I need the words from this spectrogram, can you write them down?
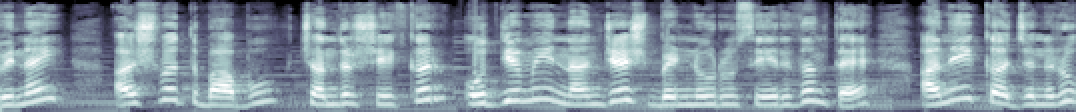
ವಿನಯ್, ಅಶ್ವಥ್ ಬಾಬು, ಚಂದ್ರಶೇಖರ್, ಉದ್ಯಮಿ ನಂಜೇಶ್ ಬೆಣ್ಣೂರು ಸೇರಿದಂತೆ ಅನೇಕ ಜನರು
